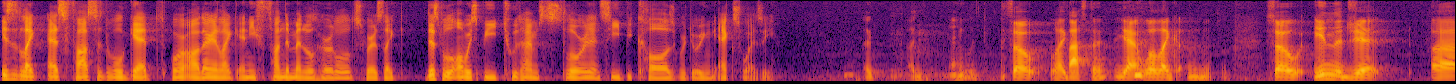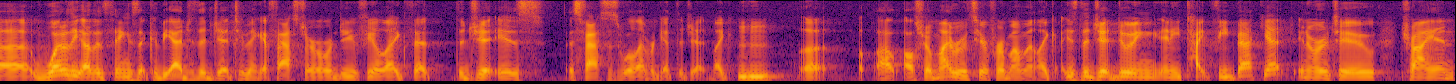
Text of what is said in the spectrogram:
is it like as fast as it will get, or are there like any fundamental hurdles where it's like this will always be two times slower than C because we're doing X, Y, Z? Uh, uh, So like Faster? Yeah. Well, like, so in the JIT, uh, what are the other things that could be added to the JIT to make it faster, or do you feel like that the JIT is as fast as we'll ever get the JIT? Like, Mm-hmm. uh, I'll, I'll show my roots here for a moment. Like, is the JIT doing any type feedback yet in order to try and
